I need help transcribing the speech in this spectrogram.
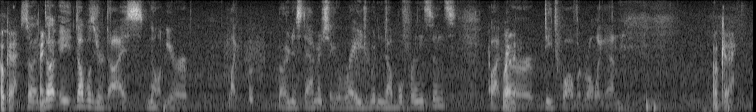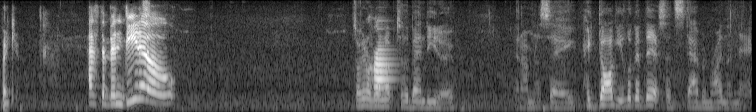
Okay. So it, thank du- it doubles your dice, not your like bonus damage. So your rage wouldn't double, for instance, but Right. your d12 would roll again. Okay. Thank you. As the bandito, So I'm gonna run up to the bandito, and I'm gonna say, "Hey, doggy, look at this!" and stab him right in the neck.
